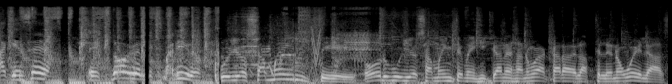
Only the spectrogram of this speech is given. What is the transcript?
a quien sea, exnovio, el exmarido. Orgullosamente, orgullosamente mexicana es la nueva cara de las telenovelas.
